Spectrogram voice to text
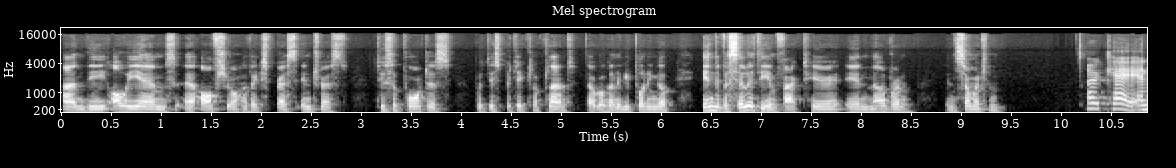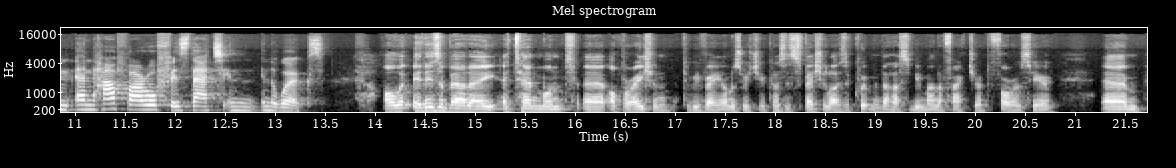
And the OEMs uh, offshore have expressed interest to support us with this particular plant that we're going to be putting up in the facility, in fact, here in Melbourne, in Somerton. Okay, and and how far off is that in in the works? Oh, it is about a, a 10 month uh, operation, to be very honest with you, because it's specialized equipment that has to be manufactured for us here. Um,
